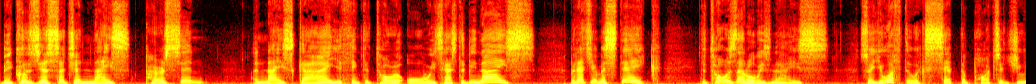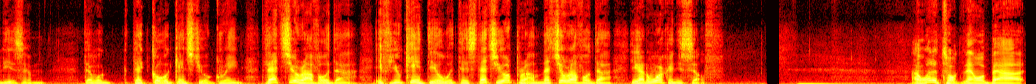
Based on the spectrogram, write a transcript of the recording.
because you're such a nice person, a nice guy. You think the Torah always has to be nice, but that's your mistake. The Torah is not always nice. So you have to accept the parts of Judaism that will that go against your grain. That's your avodah. If you can't deal with this, that's your problem. That's your avodah. You got to work on yourself. I want to talk now about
